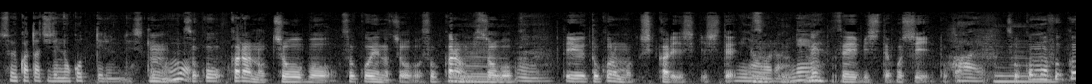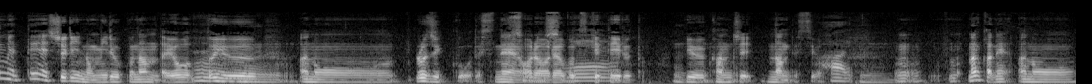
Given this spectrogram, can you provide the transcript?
そういう形で残ってるんですけども、うん。そこからの眺望そこへの眺望そこからの眺望うん。っていうところもしっかり意識して、見ながらね。整備してほしいとか、はい。そこも含めて首里の魅力なんだよという、うんあのーロジックをですね我々はぶつけているという感じなんですよ。はい。うん、なんかね、あの、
